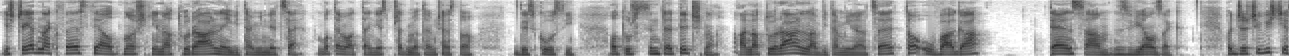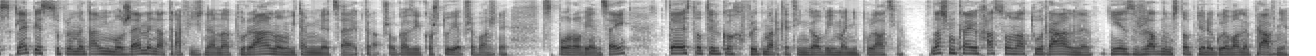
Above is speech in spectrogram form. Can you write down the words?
Jeszcze jedna kwestia odnośnie naturalnej witaminy C, bo temat ten jest przedmiotem często dyskusji. Otóż syntetyczna, a naturalna witamina C to uwaga, ten sam związek. Choć rzeczywiście w sklepie z suplementami możemy natrafić na naturalną witaminę C, która przy okazji kosztuje przeważnie sporo więcej, to jest to tylko chwyt marketingowy i manipulacja. W naszym kraju hasło naturalne nie jest w żadnym stopniu regulowane prawnie.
